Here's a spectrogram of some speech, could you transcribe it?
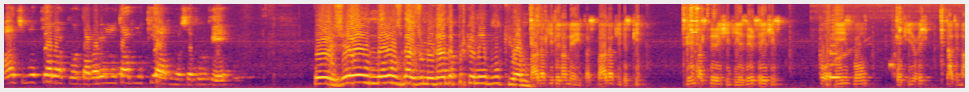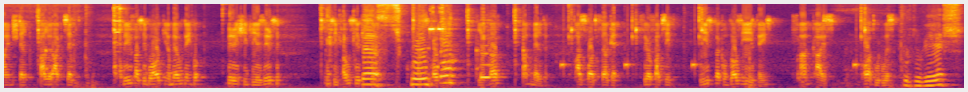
antes bloqueava a conta, agora não está bloqueado, não sei porquê. Pois, eu não uso mais o Miranda porque me bloqueou-me. Barra de ferramentas. Barra de pesquisa. Viva de exercícios. Cookies bom. Cookies. Datenbank. File accept. Viva Facebook. Anel de. Spirit de exercício. Peço desculpa. Clicar. Amelda. Password Tracker. Seu participo. Lista com 12 itens. Francais. Rótulos. Português.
